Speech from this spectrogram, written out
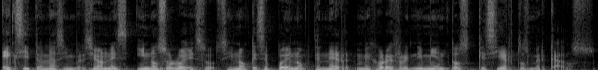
éxito en las inversiones y no solo eso, sino que se pueden obtener mejores rendimientos que ciertos mercados.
